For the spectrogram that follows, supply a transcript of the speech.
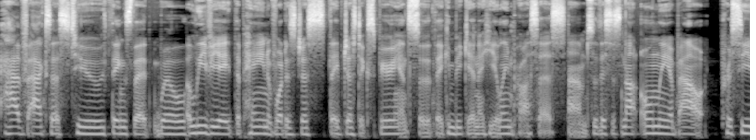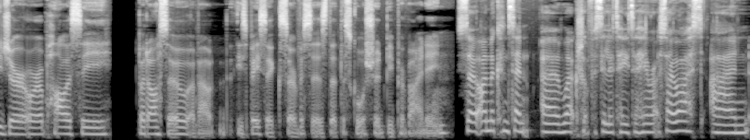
have access to things that will alleviate the pain of what is just they've just experienced so that they can begin a healing process. Um, so this is not only about procedure or a policy but also about these basic services that the school should be providing. So, I'm a consent uh, workshop facilitator here at SOAS, and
